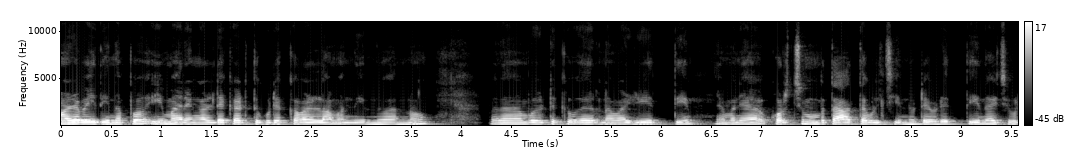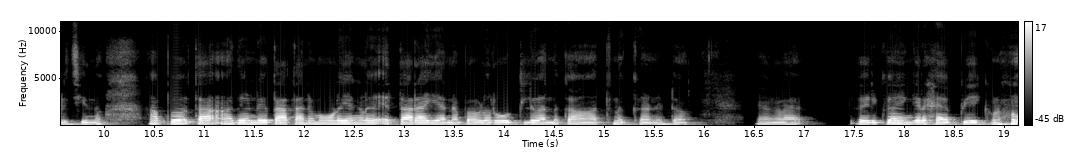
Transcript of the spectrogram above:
മഴ പെയ്തിരുന്നപ്പോൾ ഈ മരങ്ങളുടെയൊക്കെ അടുത്ത് കൂടിയൊക്കെ വെള്ളം വന്നിരുന്നു പറഞ്ഞു. ഞാൻ വീട്ടിലേക്ക് കയറുന്ന വഴി എത്തി. ഞാൻ ഞാൻ കുറച്ച് മുമ്പ് താത്ത വിളിച്ചിരുന്നു കേട്ടോ എവിടെ എത്തിയെന്ന് വെച്ച് വിളിച്ചിരുന്നു. അപ്പോൾ താ അതുകൊണ്ട് താത്താന്റെ മോൾ ഞങ്ങൾ എത്താറായി പറഞ്ഞപ്പോൾ അവൾ റോട്ടിൽ വന്ന് കാത്ത് നിൽക്കുകയാണ് കേട്ടോ ഞങ്ങളെ ഇവർക്ക് ഭയങ്കര ഹാപ്പി ആയിക്കണു.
